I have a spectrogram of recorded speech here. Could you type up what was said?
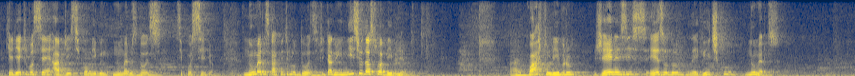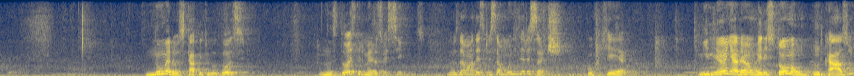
Eu queria que você abrisse comigo em Números 12, se possível. Números capítulo 12, fica no início da sua Bíblia. Ah, o quarto livro, Gênesis, Êxodo, Levítico, Números. Números capítulo 12, nos dois primeiros versículos, nos dá uma descrição muito interessante porque Miriam e Arão, eles tomam um caso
